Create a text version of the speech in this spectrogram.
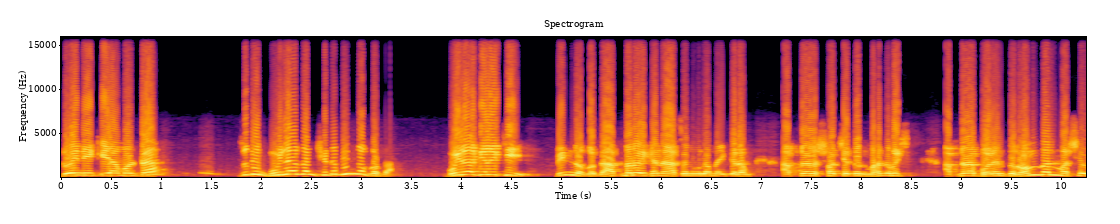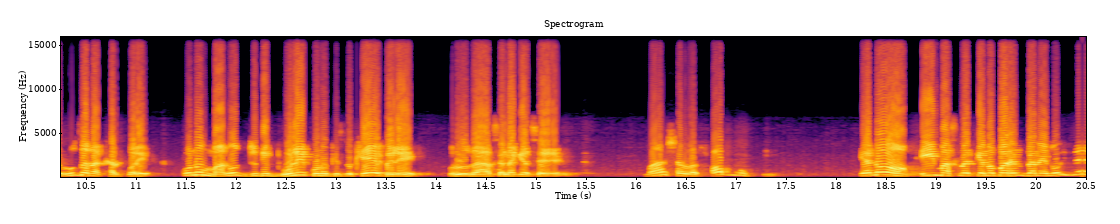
দৈনিক এই আমলটা যদি বুইলা যান, সেটা ভিন্ন কথা। বুইলা গেলে কি? ভিন্ন কথা। আপনারা এখানে আছেন ওলামাই কেরাম, আপনারা সচেতন মানুষ। আপনারা বলেন তো, রমজান মাসে রোজা রাখার পরে কোনো মানুষ যদি ভুলে কোনো কিছু খেয়ে ফেলে, রোজা আছে না গেছে? মাশাল্লাহ সব মুক্তি। কেন? এই মাসলা কেন পারেন জানেন? ওই যে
